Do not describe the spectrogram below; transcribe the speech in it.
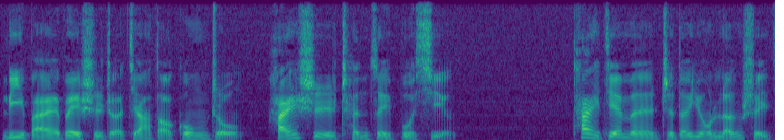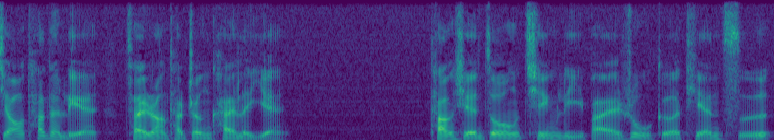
李白被使者架到宫中，还是沉醉不醒。太监们只得用冷水浇他的脸，才让他睁开了眼。唐玄宗请李白入阁填词，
